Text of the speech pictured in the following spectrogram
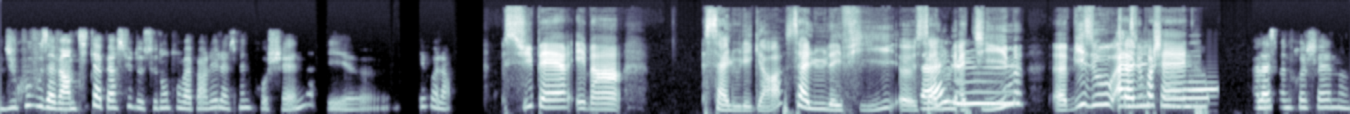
du coup, vous avez un petit aperçu de ce dont on va parler la semaine prochaine et, et voilà. Super. Et eh ben, Salut les gars, salut les filles, salut. la team. bisous, à la semaine prochaine. À la semaine prochaine.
